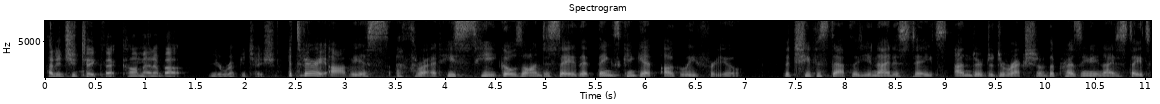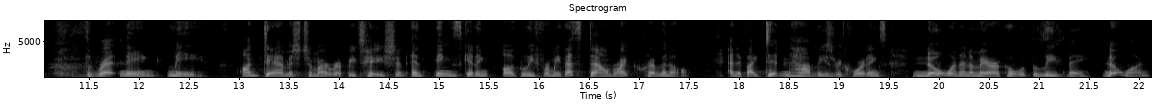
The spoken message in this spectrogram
How did you take that comment about your reputation? It's very obvious a threat. He's, he goes on to say that things can get ugly for you. The Chief of Staff of the United States, under the direction of the President of the United States, threatening me on damage to my reputation and things getting ugly for me. That's downright criminal. And if I didn't have these recordings, no one in America would believe me. No one.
